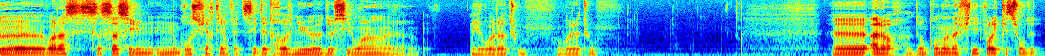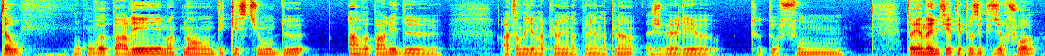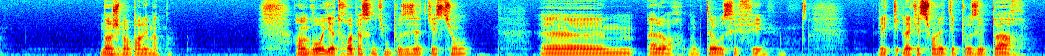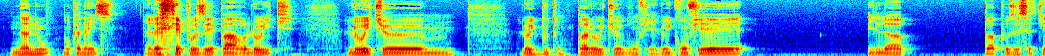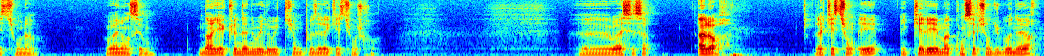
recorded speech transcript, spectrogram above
voilà, ça, c'est une, grosse fierté en fait, c'est d'être revenu de si loin. et voilà tout, voilà tout. Euh, alors, donc on en a fini pour les questions de Tao. Donc on va parler maintenant des questions de... Ah, on va parler de... attendez, il y en a plein, il y en a plein, il y en a plein. Je vais aller euh, tout au fond. Attends, il y en a une qui a été posée plusieurs fois. Non, je vais en parler maintenant. En gros, il y a trois personnes qui m'ont posé cette question. Euh, alors, donc Tao c'est fait. la question elle a été posée par Nanou, donc Anaïs. Elle a été posée par Loïc. Loïc, euh, Loïc Bouton, pas Loïc Gronfier. Loïc Gronfier, il a pas posé cette question-là. Ouais, non, c'est bon. Non, il y a que Nanou et Loïc qui ont posé la question, je crois. Euh, ouais, c'est ça. Alors, la question est quelle est ma conception du bonheur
